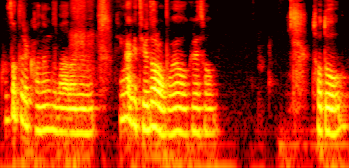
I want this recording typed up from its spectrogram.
콘서트를 가는구나라는 생각이 들더라고요. 그래서 저도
